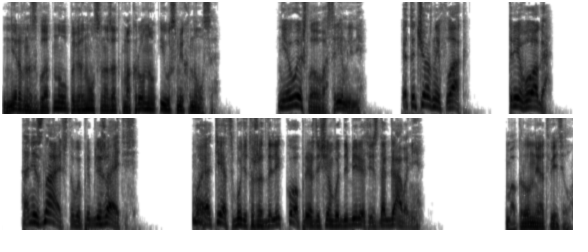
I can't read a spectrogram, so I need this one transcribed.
нервно сглотнул, повернулся назад к Макрону и усмехнулся. «Не вышло у вас, римляне. Это черный флаг. Тревога. Они знают, что вы приближаетесь. Мой отец будет уже далеко, прежде чем вы доберетесь до гавани». Макрон не ответил.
